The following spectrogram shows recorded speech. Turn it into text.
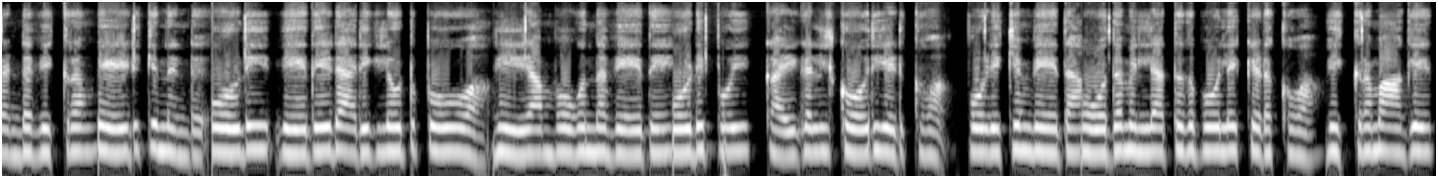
കണ്ട വിക്രം പേടിക്കുന്നുണ്ട്. ഓടി വേദയുടെ അരികിലോട്ട് പോവുക. വീഴാൻ പോകുന്ന വേദയെ ഓടിപ്പോയി കൈകളിൽ കോരിയെടുക്കുക അപ്പോഴേക്കും വേദ ബോധമില്ലാത്തതുപോലെ കിടക്കുക. വിക്രം ആകെ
